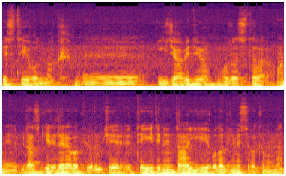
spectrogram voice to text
desteği olmak e, icap ediyor. Orası da hani biraz gerilere bakıyorum ki teyidinin daha iyi olabilmesi bakımından.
